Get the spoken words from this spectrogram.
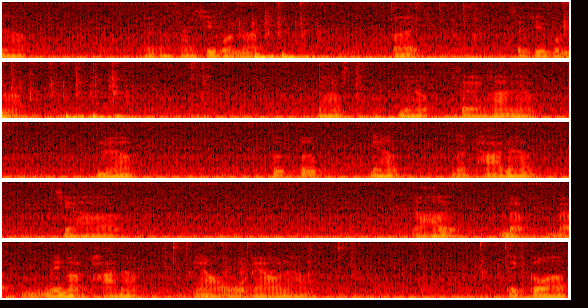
นะครับแล้วก็ใส่ชื่อผมนะครับก็ใส่ชื่อผมนะครับ นะครับนี่ครับแสดงค่านะครับนะครับปึ๊บปึ๊บนี่ครับ เปิดพาร์ทนะครับโอเคครับแล้วให้แบบแบบไม่น็อตพาร์ทนะครับ L O L นะครับเต็กโกครับ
